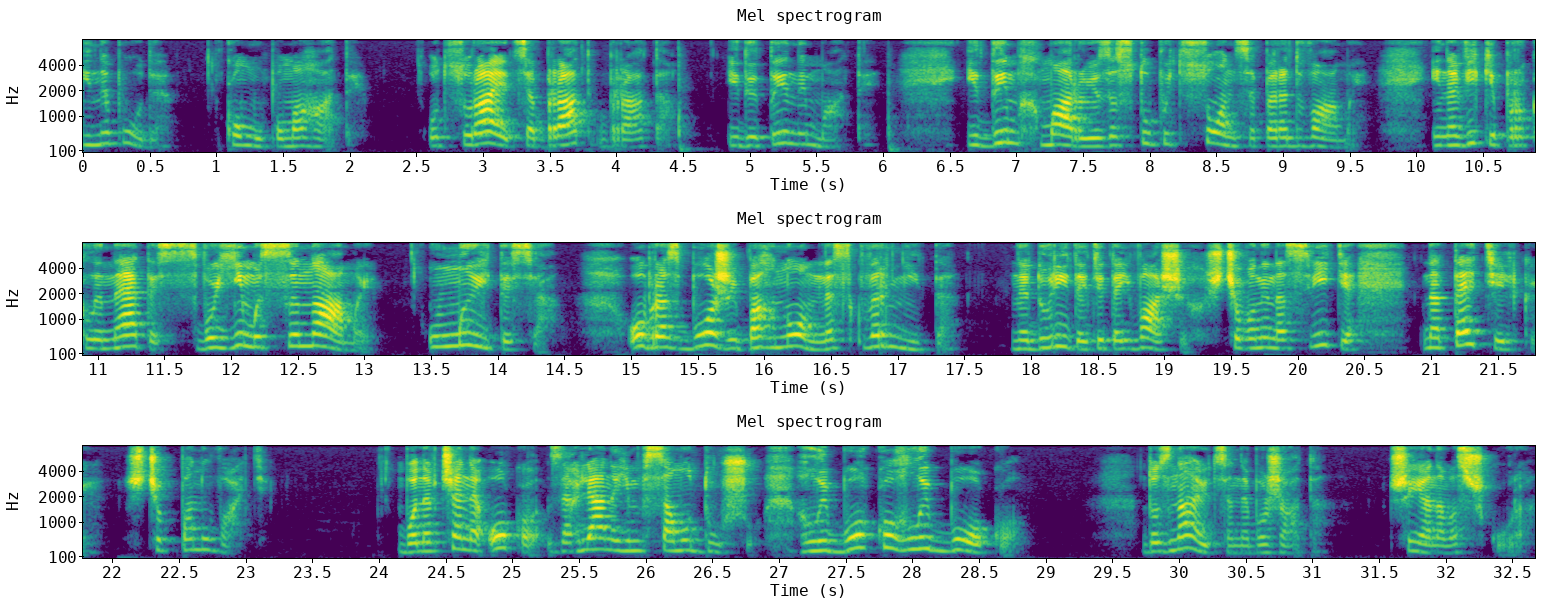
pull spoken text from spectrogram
І не буде кому помагати. Отсурається брат брата, і дитини мати, і дим хмарою заступить сонце перед вами, і навіки проклинетесь своїми синами. Умийтеся, образ Божий багном не скверніте, не дуріте дітей ваших, що вони на світі на те тільки, щоб панувати. Бо невчене око загляне їм в саму душу, глибоко, глибоко. Дознаються небожата, чия на вас шкура,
